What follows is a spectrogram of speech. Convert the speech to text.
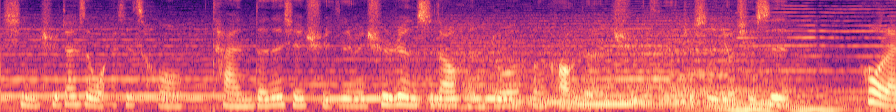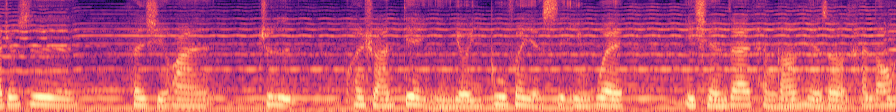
兴趣，但是我还是从弹的那些曲子里面去认识到很多很好的曲子，就是尤其是后来就是很喜欢，就是很喜欢电影，有一部分也是因为以前在弹钢琴的时候有弹到很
